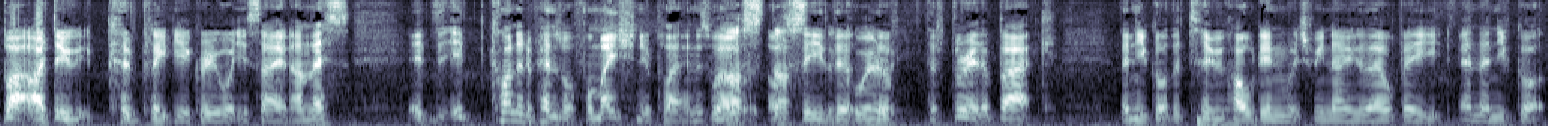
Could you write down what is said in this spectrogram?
but I do completely agree with what you're saying. Unless it, it kind of depends what formation you're playing as Well, well. that's- that's Obviously, the the, the, the three at the back. Then you've got the two holding, which we know they'll be, and then you've got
